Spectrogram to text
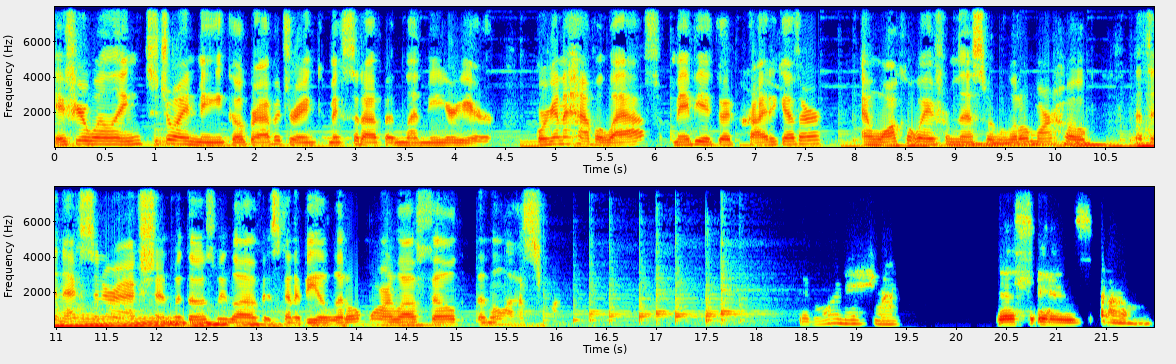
If you're willing to join me, go grab a drink, mix it up, and lend me your ear. We're going to have a laugh, maybe a good cry together, and walk away from this with a little more hope that the next interaction with those we love is going to be a little more love filled than the last one. Good morning. This is um,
